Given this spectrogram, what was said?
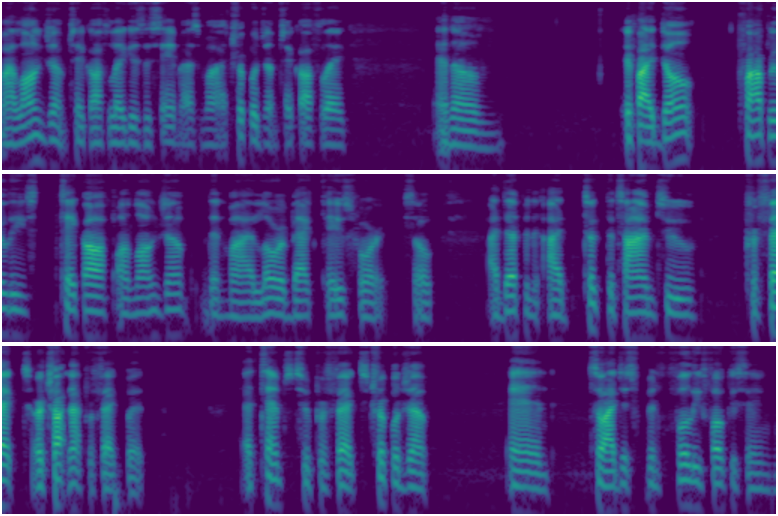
my long jump takeoff leg is the same as my triple jump takeoff leg, and um, if I don't properly take off on long jump, then my lower back pays for it. So I definitely I took the time to perfect or try not perfect, but attempt to perfect triple jump, and so I just been fully focusing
